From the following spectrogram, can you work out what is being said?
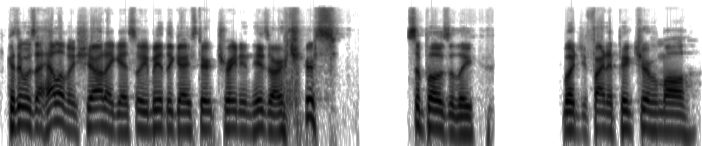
because it was a hell of a shot, I guess. So he made the guy start training his archers, supposedly. But did you find a picture of them all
